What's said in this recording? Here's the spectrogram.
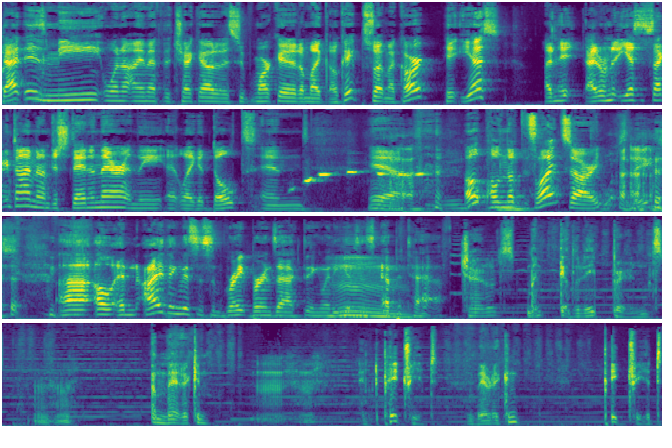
that is me when I'm at the checkout at a supermarket and I'm like, okay, swipe my card, hit yes. I hit I don't hit yes the second time and I'm just standing there in the at, like adult and yeah. oh, holding up this line. Sorry. Uh, oh, and I think this is some great Burns acting when he gives his hmm. epitaph. Charles Montgomery Burns. Mm-hmm. American. Mm-hmm. And patriot. American patriot.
